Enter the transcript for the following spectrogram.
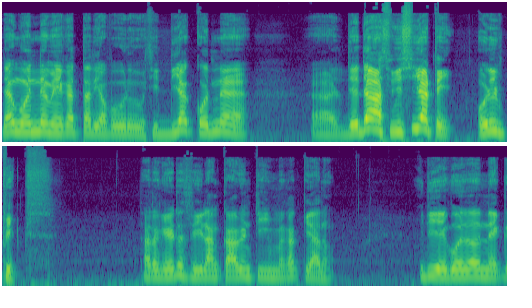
දැන් ඔන්න මේකත් අරි අපූරු සිද්ධියක්. ඔන්න දෙදස් විසි අටේ ඔලිම්පික්ස් තරගේට ශ්‍රී ලංකාවෙන් ටීම් එකක් යනවා ඉති ඒගොලන් එක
